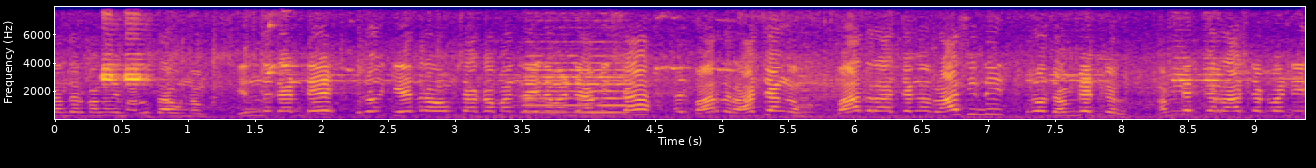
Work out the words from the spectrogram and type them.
సందర్భంగా మేము అడుగుతా ఉన్నాం. ఎందుకంటే ఈరోజు కేంద్ర హోంశాఖ మంత్రి అయినటువంటి అమిత్ షా అది భారత రాజ్యాంగం. భారత రాజ్యాంగం రాసింది ఈరోజు అంబేద్కర్. అంబేద్కర్ రాసినటువంటి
